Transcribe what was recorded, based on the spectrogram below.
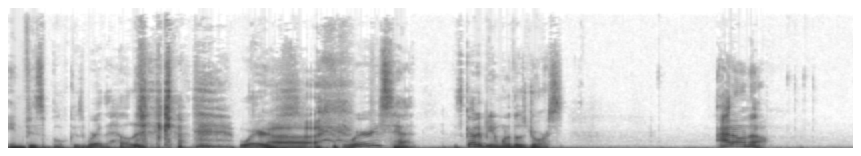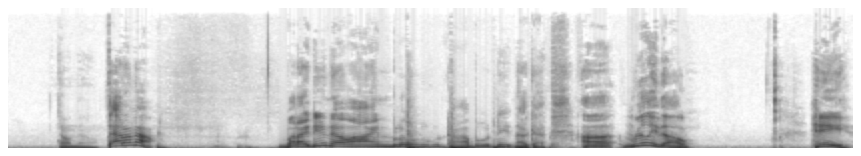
invisible because where the hell did it go? Where's Uh. where is that? It's got to be in one of those drawers. I don't know. Don't know. I don't know. But I do know I'm blue. Double D. Okay. Uh, really though. Hey,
